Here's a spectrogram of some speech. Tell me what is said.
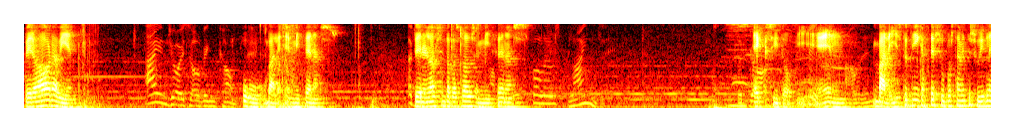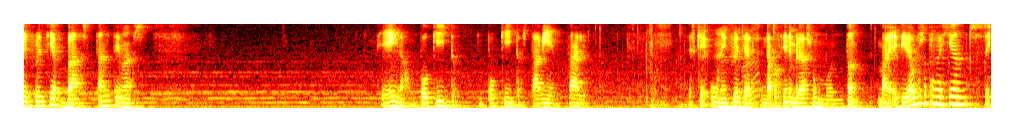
Pero ahora bien. Uh, vale, en Micenas. Pero en los antepasados en Micenas. Éxito. Bien. Vale, y esto tiene que hacer supuestamente subir la influencia bastante más. Venga, un poquito. Un poquito, está bien, vale. Es que una influencia del 60% en verdad es un montón. Vale, ¿Epidauros otra región? Sí.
